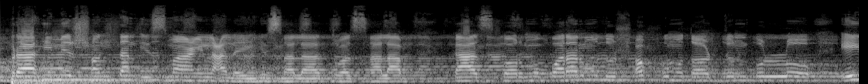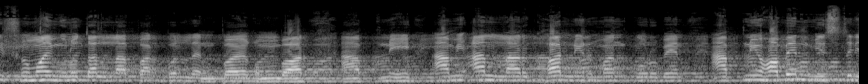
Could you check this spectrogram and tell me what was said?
ইব্রাহিমের সন্তান ইসমাইল আলাইহিস সালাতু সালাম কাজকর্ম করার মতো সক্ষমতা অর্জন করল। এই সময় মূলত আল্লাহ পাক বললেন, পয়গম্বর, আপনি, আমি আল্লাহর ঘর নির্মাণ করবেন। আপনি হবেন মিস্ত্রি,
